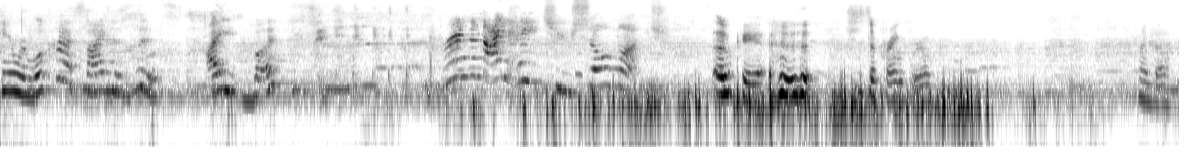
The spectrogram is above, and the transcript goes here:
Cameron, what kind of sign is this? I eat butt. Brandon, I hate you so much. Okay. it's Just a prank, bro. My bad.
